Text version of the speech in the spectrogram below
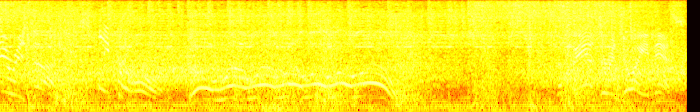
There is the sleeper hold! Whoa, whoa, whoa, whoa, whoa, whoa, whoa! The fans are enjoying this.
